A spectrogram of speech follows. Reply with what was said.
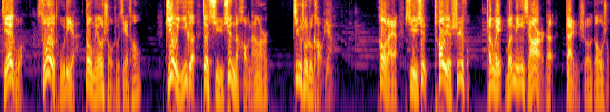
结果所有徒弟啊都没有守住节操，只有一个叫许逊的好男儿，经受住考验。后来啊，许逊超越师傅，成为闻名遐迩的战蛇高手。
